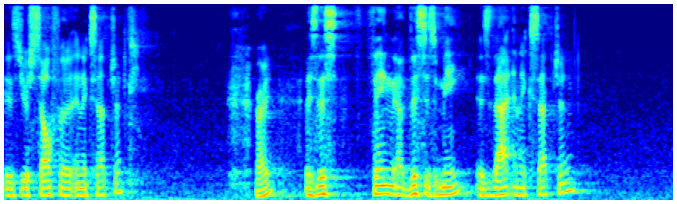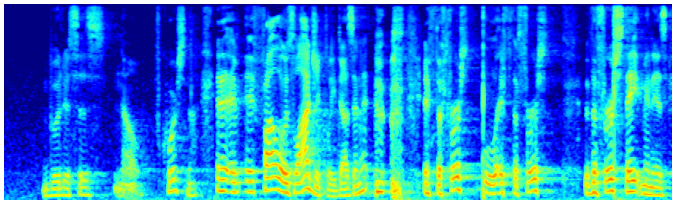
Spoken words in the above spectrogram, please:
is yourself an exception? right? Is this thing, uh, this is me, is that an exception? Buddha says, no, of course not. And it, it follows logically, doesn't it? if the first, if the first, the first statement is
